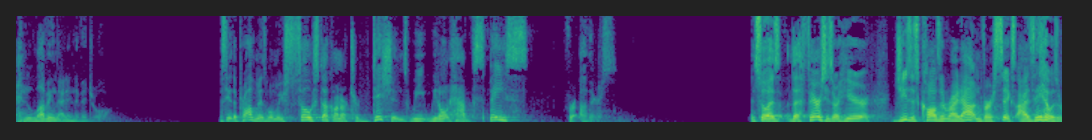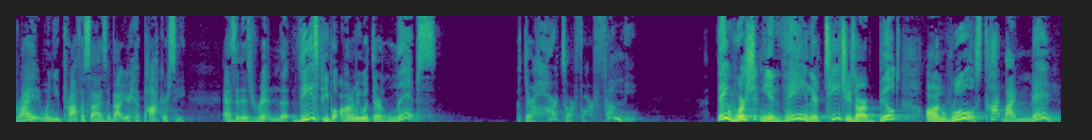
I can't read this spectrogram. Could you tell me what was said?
and loving that individual. But see, the problem is when we're so stuck on our traditions, we, we don't have space for others. And so, as the Pharisees are here, Jesus calls it right out in verse 6. Isaiah was right when you prophesied about your hypocrisy, as it is written, that these people honor me with their lips, but their hearts are far from me. They worship me in vain. Their teachings are built on rules taught by men.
